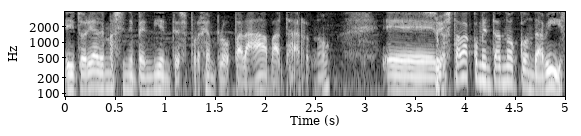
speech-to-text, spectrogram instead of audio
editoriales más independientes por ejemplo para Avatar no eh, lo estaba comentando con David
